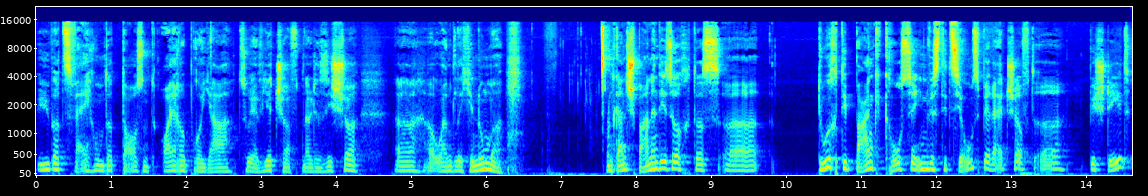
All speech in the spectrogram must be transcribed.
über 200.000 Euro pro Jahr zu erwirtschaften. Also das ist schon äh, eine ordentliche Nummer. Und ganz spannend ist auch, dass äh, durch die Bank große Investitionsbereitschaft äh, besteht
